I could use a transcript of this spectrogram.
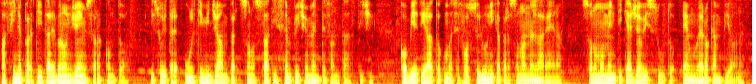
A fine partita LeBron James raccontò i suoi tre ultimi jumper sono stati semplicemente fantastici. Kobe ha tirato come se fosse l'unica persona nell'arena. Sono momenti che ha già vissuto, è un vero campione.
